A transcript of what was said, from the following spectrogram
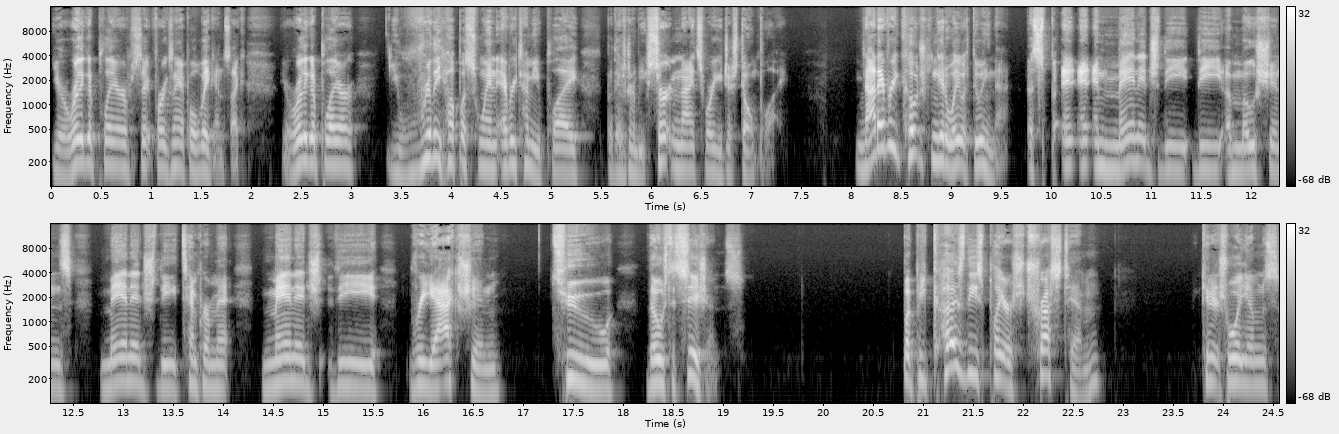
you're a really good player. Say, for example, Wiggins, like you're a really good player. You really help us win every time you play, but there's going to be certain nights where you just don't play not every coach can get away with doing that. And, and, manage the the emotions manage the temperament manage the reaction to those decisions. But because these players trust him Kenrich Williams,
